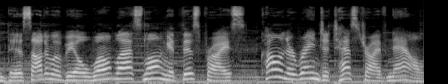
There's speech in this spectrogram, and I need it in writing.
This automobile won't last long at this price. Call and arrange a test drive now.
